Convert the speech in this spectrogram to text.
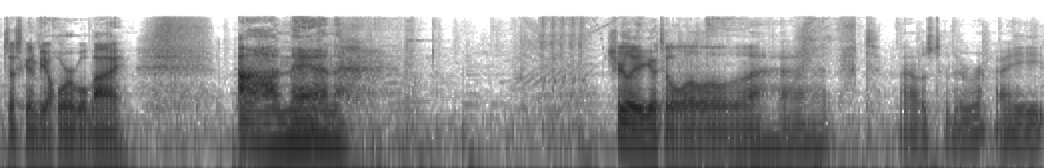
just gonna be a horrible buy. Ah, man. Surely you go to the left. That was to the right.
